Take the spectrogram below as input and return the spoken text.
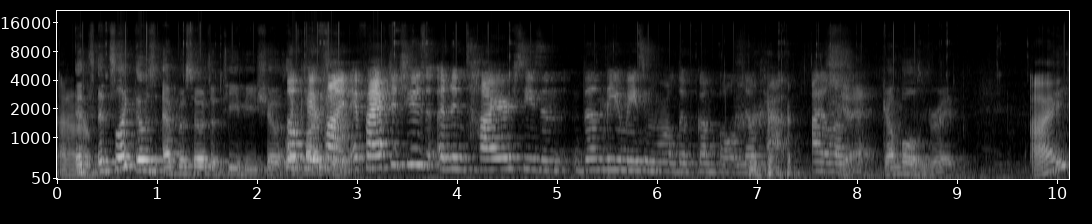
I don't know. It's, it's like those episodes of TV shows. Like okay, Harsher. fine. If I have to choose an entire season, then The Amazing World of Gumball. No cap. I love it. Yeah, it. Gumball's great. I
